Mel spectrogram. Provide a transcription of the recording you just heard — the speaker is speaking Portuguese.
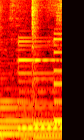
Música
